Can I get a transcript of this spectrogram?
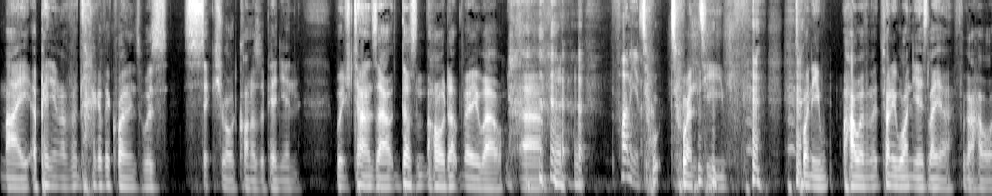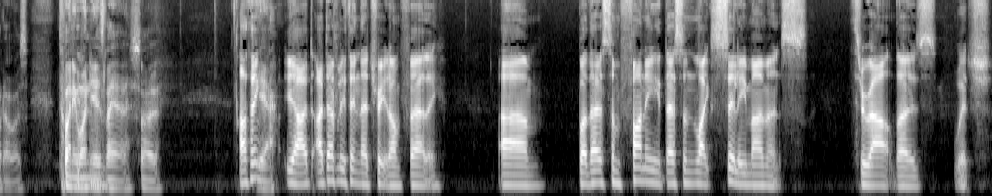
my opinion of Attack of the Clones was six-year-old Connor's opinion, which turns out doesn't hold up very well. Um, Funny enough. tw- 20, 20, however, 21 years later, forgot how old I was. 21 years later, so I think, Yeah. yeah, I, I definitely think they're treated unfairly. Um, but there's some funny, there's some like silly moments throughout those, which,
